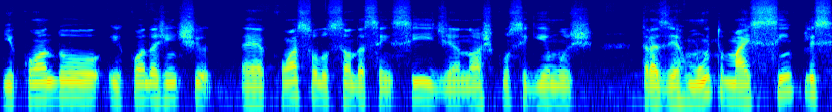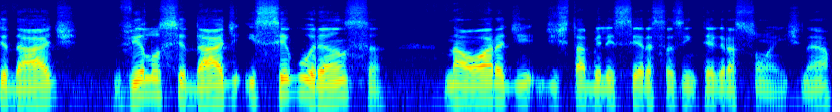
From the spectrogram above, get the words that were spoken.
E, quando, e quando a gente, é, com a solução da Sensidia, nós conseguimos trazer muito mais simplicidade, velocidade e segurança na hora de, de, estabelecer essas integrações, né?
